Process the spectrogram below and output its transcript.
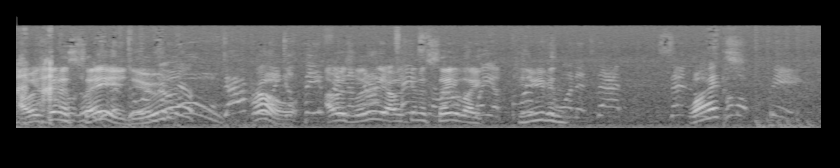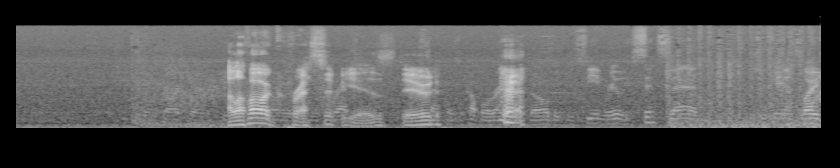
I was gonna don't say, what he's doing dude. there. Dapper Bro, like I was literally- I was gonna say, like, can you even- one at that. Sentinels What? Come up big. I love how aggressive he is, dude. A couple rounds ago, but you've seen really since then. Shazam's Like,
